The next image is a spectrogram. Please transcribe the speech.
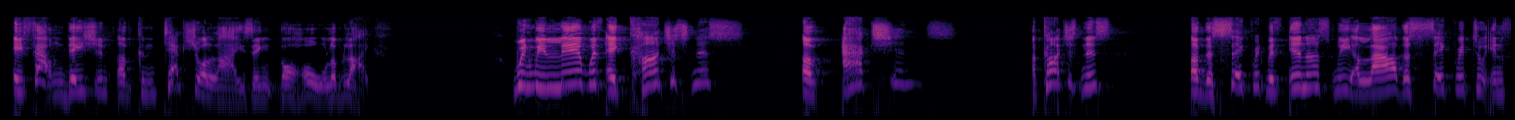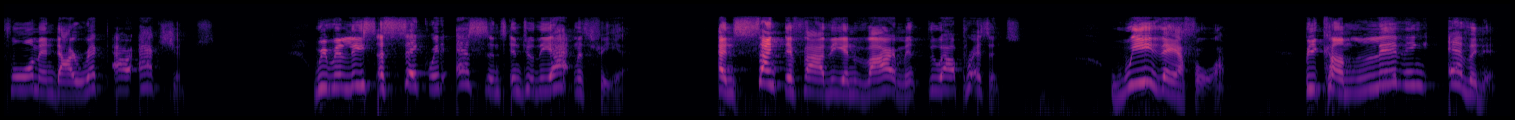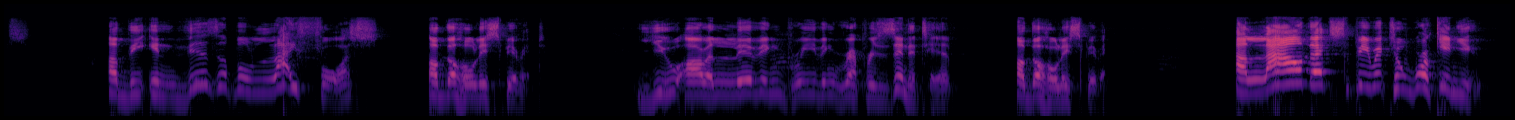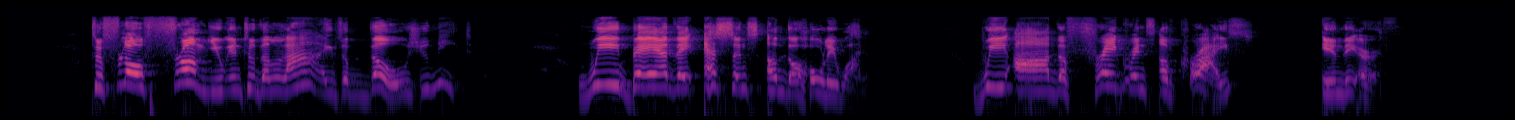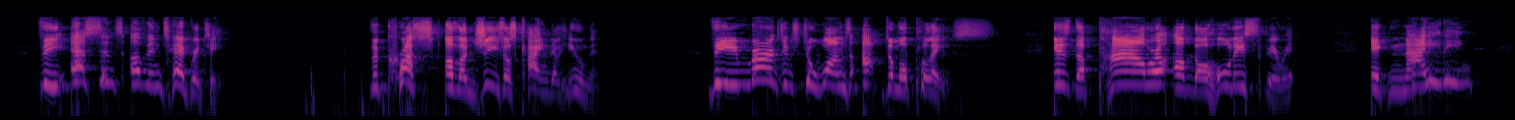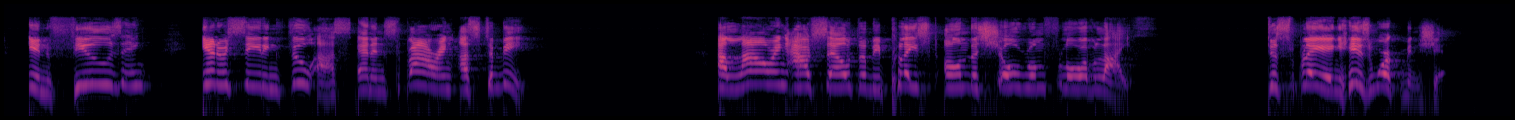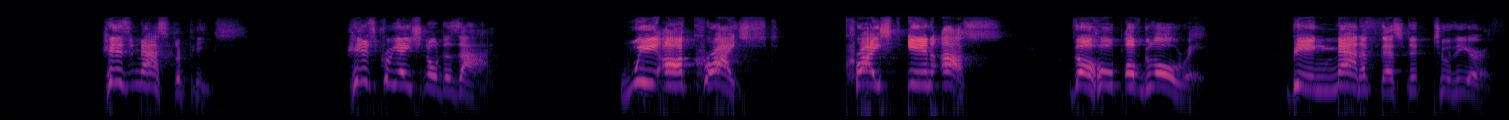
a foundation of contextualizing the whole of life. When we live with a consciousness of actions, a consciousness of the sacred within us, we allow the sacred to inform and direct our actions. We release a sacred essence into the atmosphere and sanctify the environment through our presence. We, therefore, become living evidence of the invisible life force of the Holy Spirit. You are a living, breathing representative of the Holy Spirit. Allow that Spirit to work in you, to flow from you into the lives of those you meet. We bear the essence of the Holy One. We are the fragrance of Christ in the earth. The essence of integrity, the crust of a Jesus kind of human, the emergence to one's optimal place is the power of the Holy Spirit igniting, infusing, interceding through us, and inspiring us to be. Allowing ourselves to be placed on the showroom floor of life, displaying His workmanship, His masterpiece, His creational design. We are Christ, Christ in us the hope of glory being manifested to the earth.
